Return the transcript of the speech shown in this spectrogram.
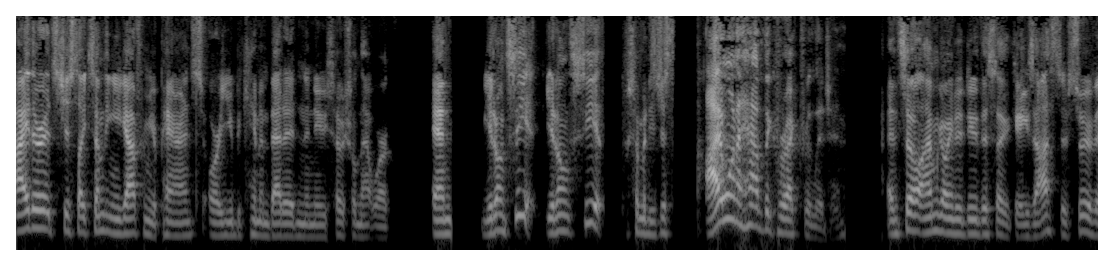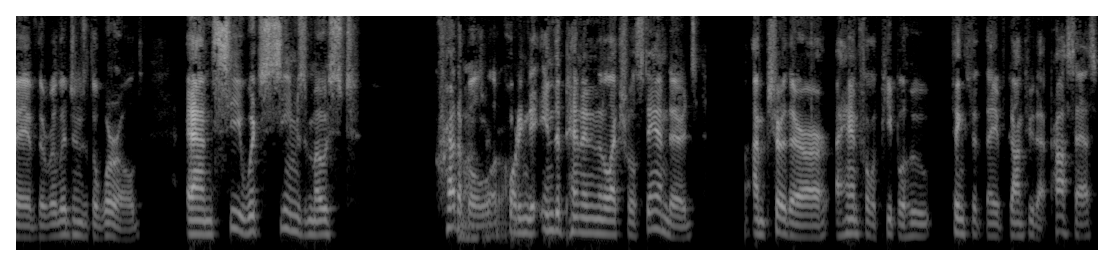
either it's just like something you got from your parents or you became embedded in a new social network and you don't see it. You don't see it. Somebody's just, I want to have the correct religion. And so I'm going to do this like exhaustive survey of the religions of the world and see which seems most credible Logical. according to independent intellectual standards. I'm sure there are a handful of people who think that they've gone through that process,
